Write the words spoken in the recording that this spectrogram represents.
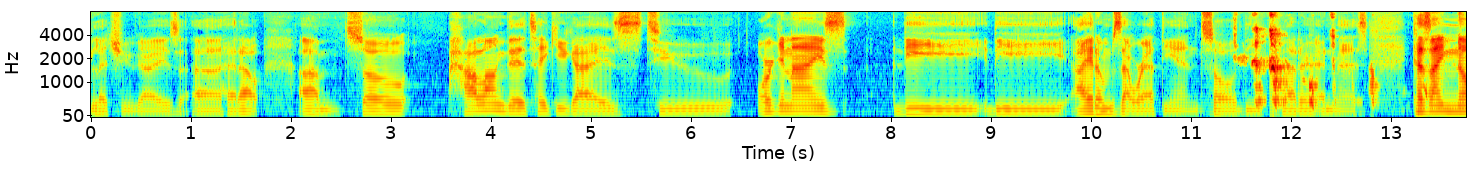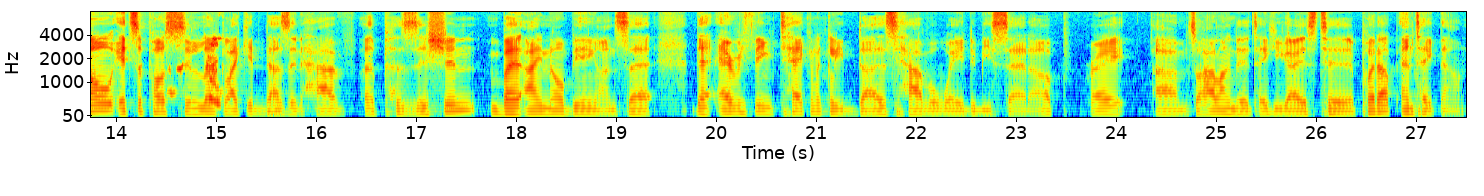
let you guys uh, head out. Um, so, how long did it take you guys to organize the the items that were at the end. So the clutter and mess. Because i know it's supposed to look like it doesn't have a position but i know being on set that everything technically does have a way to be set up right? Um, so how long did it take you guys to put up and take down?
